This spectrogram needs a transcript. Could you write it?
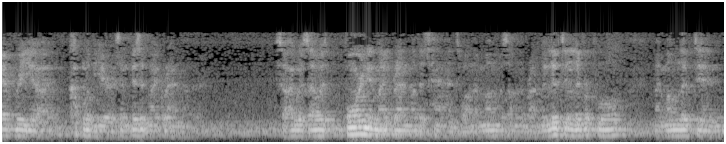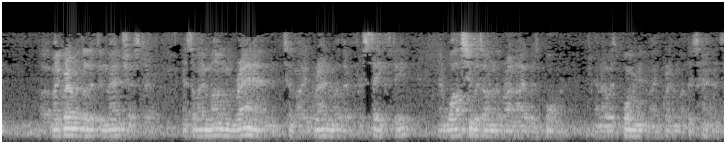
every uh, couple of years and visit my grandmother. So I was, I was born in my grandmother's hands while my mom was on the run. We lived in Liverpool. My mom lived in, uh, my grandmother lived in Manchester. And so my mom ran to my grandmother for safety. And while she was on the run, I was born. And I was born in my grandmother's hands.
